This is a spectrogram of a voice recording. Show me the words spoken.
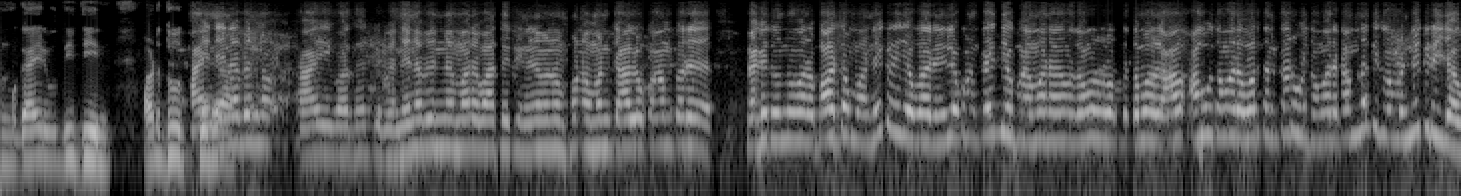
ને ગાયરું ઉધી ને અડધું હા. નૈનાબેન નો હા એ વાત હતી નૈનાબેન ને મારે વાત હતી નૈનાબેન ફોન મને કે આ લોકો આમ કરે. મેં કીધું તમારા માં નીકળી જાવ એ લોકોને કહી દઉં કે અમારે તમારું તમારું આવું તમારે વર્તન કરવું તમારે કામ નથી કરવું નીકળી જાવ.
